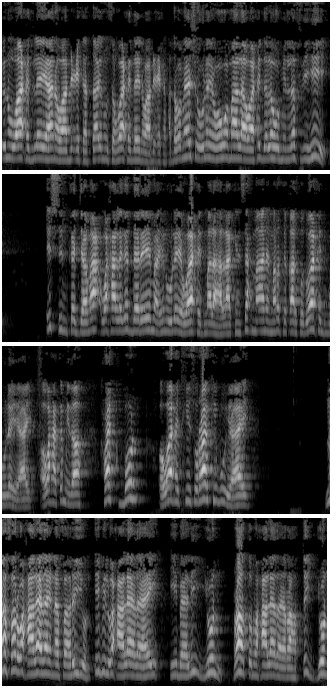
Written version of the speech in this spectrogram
inuu waaxid leeyahana waa dhici kartaa inuusan waaxid lehna waa dhici karta haddaba meesha uu leeyahay wahuwa maa laa waaxida lahu min lafdihi isimka jamac waxaa laga dareema inuu leeyahay waaxid ma laha laakiin sax ma ahne mararka qaarkood waaxid buu leeyahay. Oo waxaa ka mid ah rakbun oo waaxidkiisu raakib uu yahay. Nafar waxaa leedahay nafariyun ibil waxaa leedahay ibaliyun rahtun waxaa leedahay rahtiyun.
